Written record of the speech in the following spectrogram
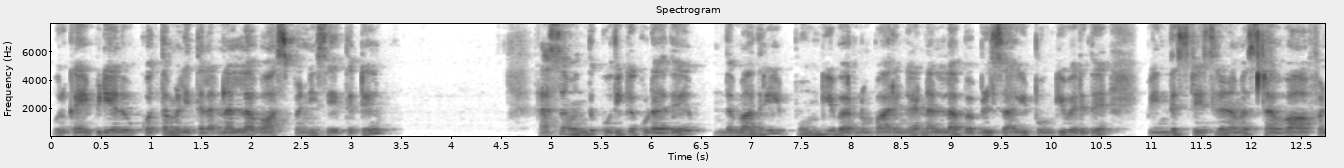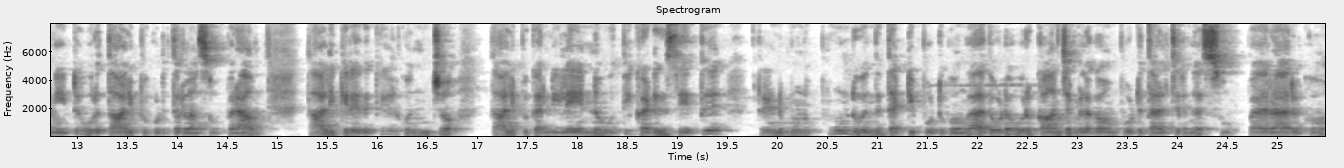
ஒரு கைப்பிடி அளவு கொத்தமல்லி தலை நல்லா வாஷ் பண்ணி சேர்த்துட்டு ரசம் வந்து கொதிக்கக்கூடாது. இந்த மாதிரி பொங்கி வரணும் பாருங்கள் நல்லா பபிள்ஸ் ஆகி பொங்கி வருது. இப்போ இந்த ஸ்டேஜில் நம்ம ஸ்டவ்வை ஆஃப் பண்ணிவிட்டு ஒரு தாளிப்பு கொடுத்துடலாம் சூப்பராக தாளிக்கிறதுக்கு கொஞ்சம் தாளிப்பு கரண்டியில் எண்ணெய் ஊற்றி கடுகு சேர்த்து ரெண்டு மூணு பூண்டு வந்து தட்டி போட்டுக்கோங்க. அதோட ஒரு காஞ்ச மிளகாவும் போட்டு தாளிச்சிருங்க. சூப்பராக இருக்கும்.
